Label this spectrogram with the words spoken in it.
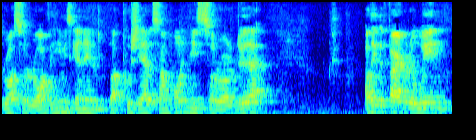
right sort of ride for him. He's going to need to like push out at some point, he's the sort of ride to do that. I think the favourite will win.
